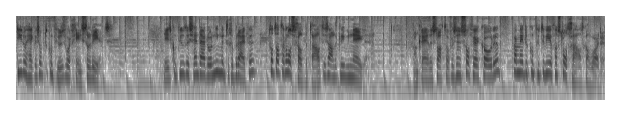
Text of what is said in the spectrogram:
die door hackers op de computers wordt geïnstalleerd. Deze computers zijn daardoor niet meer te gebruiken totdat er losgeld betaald is aan de criminelen. Dan krijgen de slachtoffers een softwarecode waarmee de computer weer van slot gehaald kan worden.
